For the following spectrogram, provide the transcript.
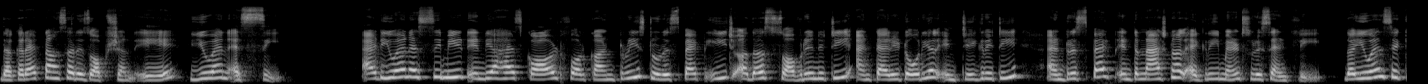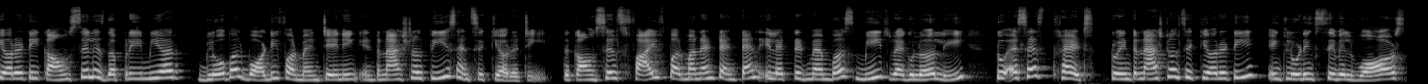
The correct answer is option A, UNSC. At UNSC meet, India has called for countries to respect each other's sovereignty and territorial integrity and respect international agreements recently. The UN Security Council is the premier global body for maintaining international peace and security. The Council's five permanent and ten elected members meet regularly to assess threats to international security, including civil wars,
